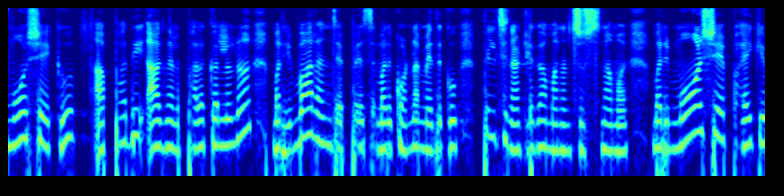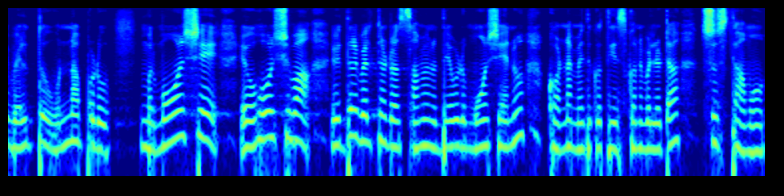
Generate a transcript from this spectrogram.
మోషేకు ఆ పది ఆజ్ఞల పలకలను మరి ఇవ్వాలని చెప్పేసి మరి కొండ మీదకు పిలిచినట్లుగా మనం చూస్తున్నాము. మరి మోషే పైకి వెళ్తూ ఉన్నప్పుడు మరి మోషే యహోశివ ఇద్దరు వెళ్తున్నటువంటి సమయంలో దేవుడు మోషేను కొండ మీదకు తీసుకొని వెళ్ళుట చూస్తాము.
